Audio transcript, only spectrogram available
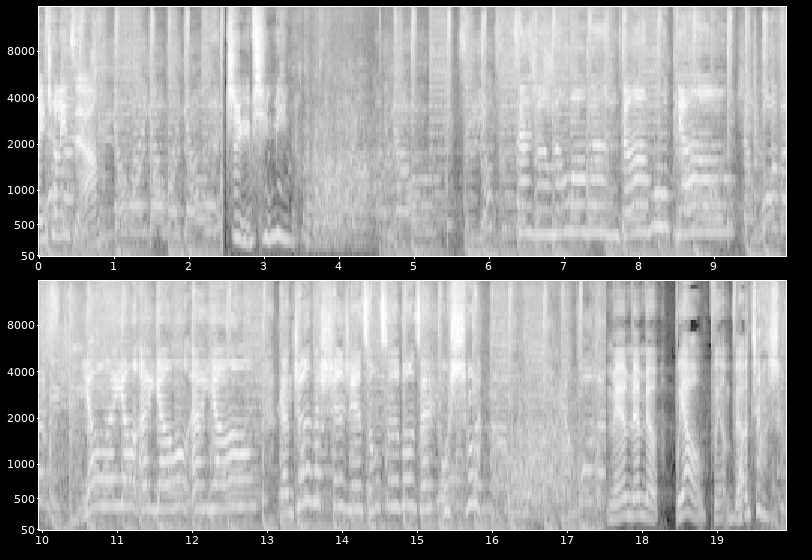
欢迎车厘子啊，至于拼命。带着问我们的目标摇啊摇啊摇啊摇，让这个世界从此不再。我输了。没有没有没有，不要不要不要这样说。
